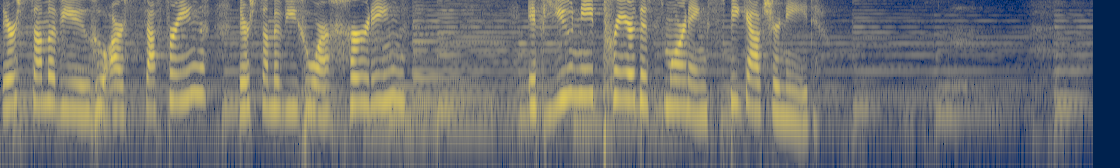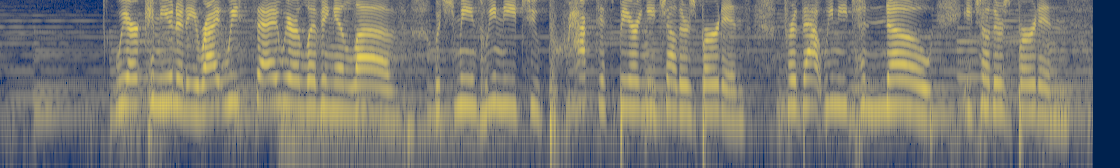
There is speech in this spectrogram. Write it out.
There are some of you who are suffering, there's some of you who are hurting. If you need prayer this morning, speak out your need. We are community, right? We say we are living in love, which means we need to practice bearing each other's burdens. For that, we need to know each other's burdens.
